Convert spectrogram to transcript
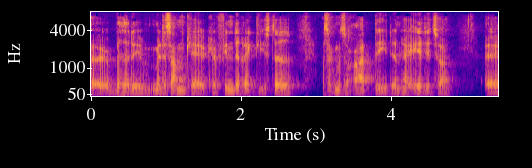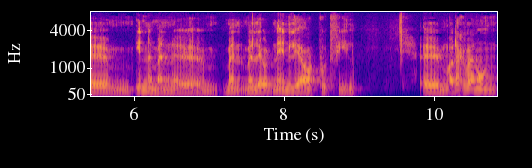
øh, hvad hedder det, med det samme kan, kan finde det rigtige sted, og så kan man så rette det i den her editor, øh, inden at man, øh, man, man laver den endelige output-fil. Øhm, og der kan, være nogle,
